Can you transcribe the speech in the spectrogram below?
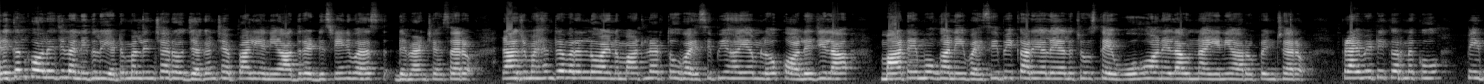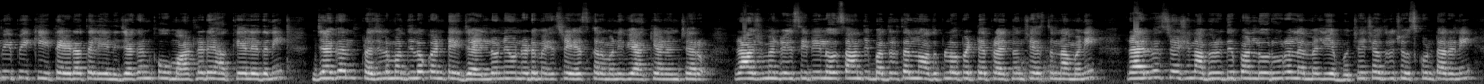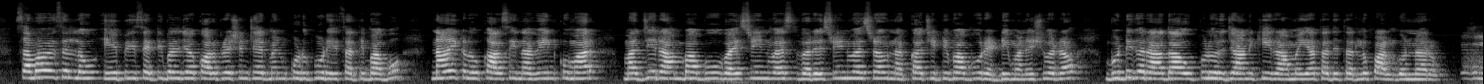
Medical కాలేజీల నిధులు ఎటు మళ్ళించారో జగన్ చెప్పాలి అని ఆదిరెడ్డి శ్రీనివాస్ డిమాండ్ చేశారు. రాజమహేంద్రవరంలో ఆయన మాట్లాడుతూ వైసీపీ హయాంలో కాలేజీల మాటేమో గాని వైసీపీ కార్యాలయాలు చూస్తే ఓహో అనేలా ఉన్నాయని ఆరోపించారు. ప్రైవేటీకరణకు పీపీపీకి తేడా తెలియని జగన్కు మాట్లాడే హక్కే లేదని జగన్ ప్రజల మధ్యలో కంటే జైల్లోనే ఉండడమే శ్రేయస్కరమని వ్యాఖ్యానించారు. రాజమండ్రి సిటీలో శాంతి భద్రతలను అదుపులో పెట్టే ప్రయత్నం చేస్తున్నామని రైల్వే స్టేషన్ అభివృద్ధి పనులు రూరల్ ఎమ్మెల్యే బుచ్చే చౌదరి చూసుకుంటారని సమావేశంలో AP Settibalija corporation chairman Kudupudi Satyababu నాయకులు కాశీ నవీన్ కుమార్ మజ్జి రాంబాబు వై శ్రీనివాస్ వరి శ్రీనివాసరావు నక్కా చిట్టిబాబు రెడ్డి మనేశ్వరరావు బుడ్డిగ రాధా ఉప్పులూరు జానకి రామయ్య తదితరులు పాల్గొన్నారు.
